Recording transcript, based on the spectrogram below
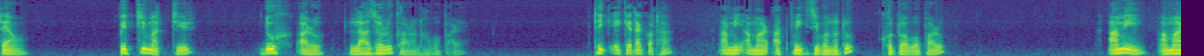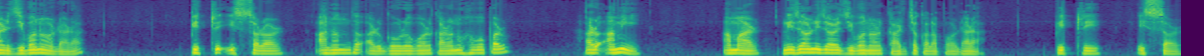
তেওঁ পিতৃ মাতৃৰ দুখ আৰু লাজৰো কাৰণ হ'ব পাৰে। ঠিক একেটা কথা আমি আমাৰ আম্মিক জীৱনতো খটুৱাব পাৰোঁ। আমি আমাৰ জীৱনৰ দ্বাৰা পিতৃ ঈশ্বৰৰ আনন্দ আৰু গৌৰৱৰ কাৰণো হ'ব পাৰোঁ। আৰু আমি আমাৰ নিজৰ নিজৰ জীৱনৰ কাৰ্যকলাপৰ দ্বাৰা পিতৃ ঈশ্বৰ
